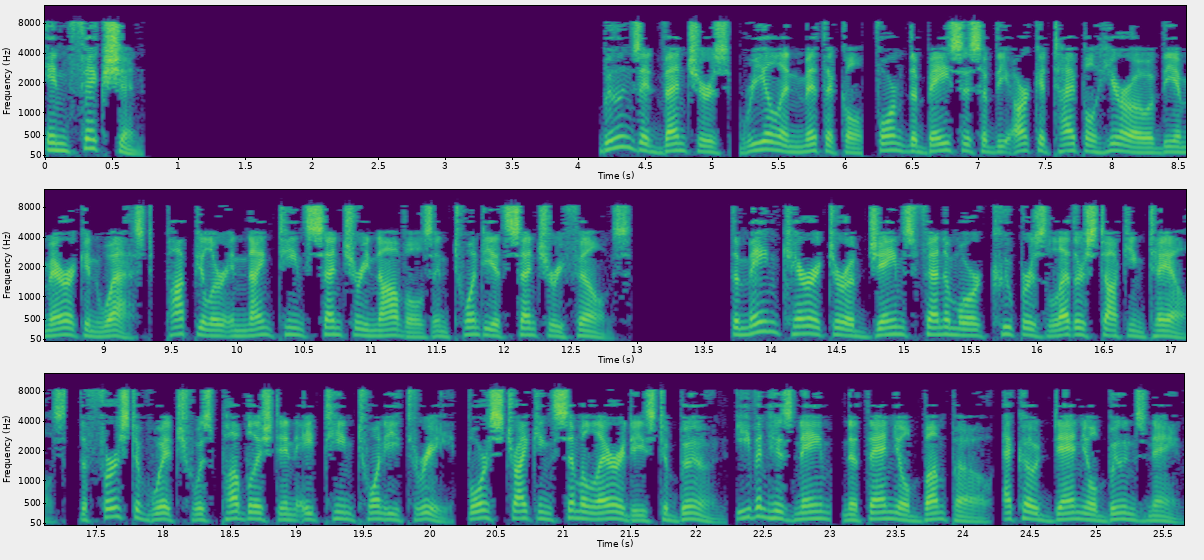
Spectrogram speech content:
In fiction Boone's adventures, real and mythical, formed the basis of the archetypal hero of the American West, popular in 19th-century novels and 20th-century films. The main character of James Fenimore Cooper's Leatherstocking Tales, the first of which was published in 1823, bore striking similarities to Boone, even his name, Nathaniel Bumppo, echoed Daniel Boone's name.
